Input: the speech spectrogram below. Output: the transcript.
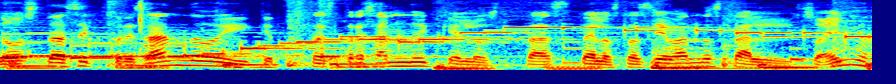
no estás expresando y que te estás estresando y que lo estás, te lo estás llevando hasta el sueño.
